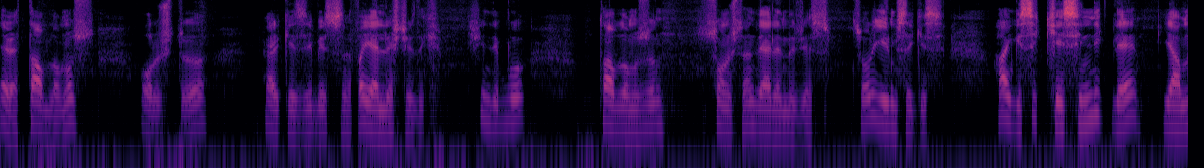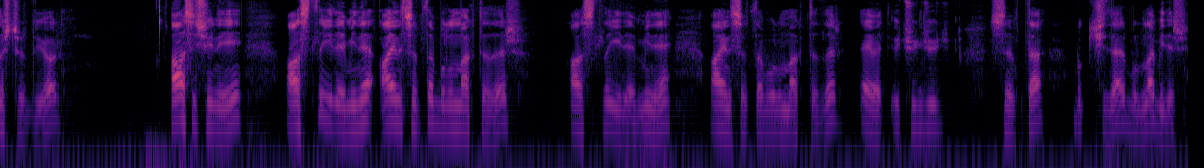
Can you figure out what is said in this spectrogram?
Evet tablomuz oluştu. Herkesi bir sınıfa yerleştirdik. Şimdi bu tablomuzun sonuçlarını değerlendireceğiz. Soru 28. Hangisi kesinlikle yanlıştır diyor. A seçeneği Aslı ile Mine aynı sınıfta bulunmaktadır. Aslı ile Mine aynı sınıfta bulunmaktadır. Evet 3. sınıfta bu kişiler bulunabilir.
